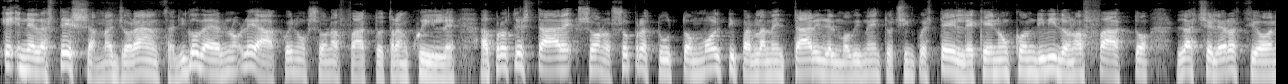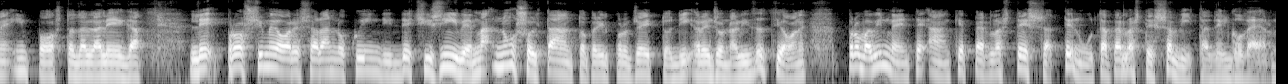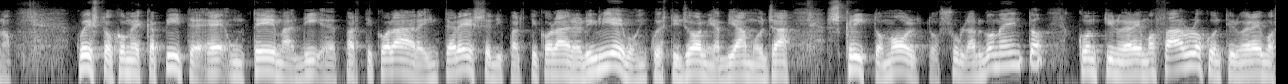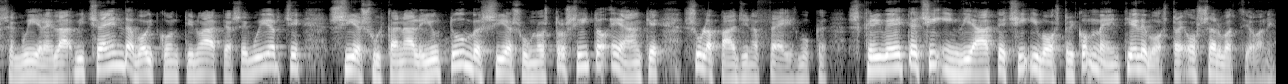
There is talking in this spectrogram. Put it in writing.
e nella stessa maggioranza di governo le acque non sono affatto tranquille. A protestare sono soprattutto molti parlamentari del Movimento 5 Stelle che non condividono affatto l'accelerazione imposta dalla Lega. Le prossime ore saranno quindi decisive, ma non soltanto per il progetto di regionalizzazione, probabilmente anche per la stessa tenuta, per la stessa vita del governo. Questo, come capite, è un tema di eh, particolare interesse, di particolare rilievo. In questi giorni abbiamo già scritto molto sull'argomento, continueremo a farlo, continueremo a seguire la vicenda. Voi continuate a seguirci sia sul canale YouTube, sia sul nostro sito e anche sulla pagina Facebook. Scriveteci, inviateci i vostri commenti e le vostre osservazioni.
